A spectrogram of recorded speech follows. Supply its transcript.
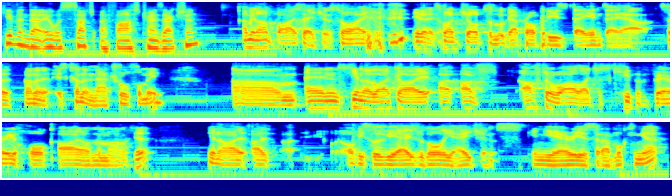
given that it was such a fast transaction? I mean, I'm a buyer's agent, so I, you know, it's my job to look at properties day in, day out. So it's kind of, it's kind of natural for me. Um, and you know, like I, I, have after a while, I just keep a very hawk eye on the market. You know, I, I obviously liaise with all the agents in the areas that I'm looking at.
